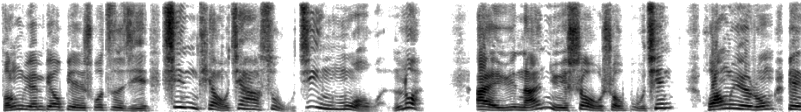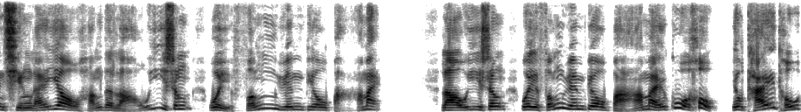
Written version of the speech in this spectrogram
冯元彪便说自己心跳加速，经脉紊乱。碍于男女授受不亲，黄月荣便请来药行的老医生为冯元彪把脉。老医生为冯元彪把脉过后，又抬头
